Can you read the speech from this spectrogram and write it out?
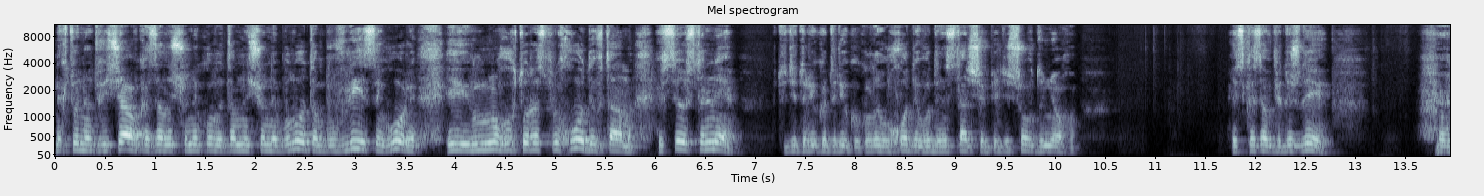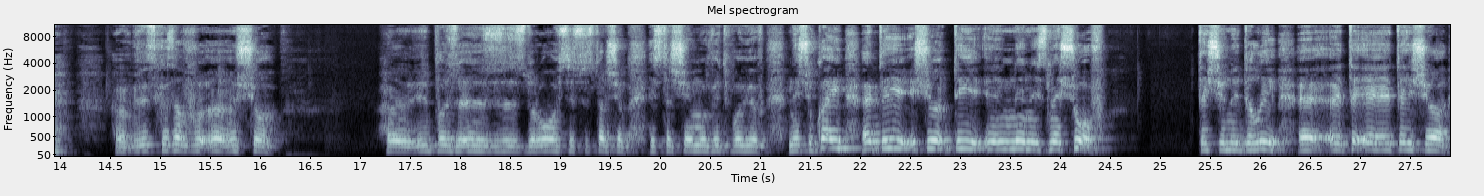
Ніхто не відповідав, казали, що ніколи там нічого не було, там був ліс і гори, і много хто раз приходив там, і все остальне. Тоді Торіко Торіко, коли уходив, один старший підійшов до нього і сказав: підожди. Він сказав, «Е, що? Е, Здоровався зі старшим, і старший йому відповів: Не шукай е, те, що ти е, не, не знайшов. Те, що не дали, те, те, що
